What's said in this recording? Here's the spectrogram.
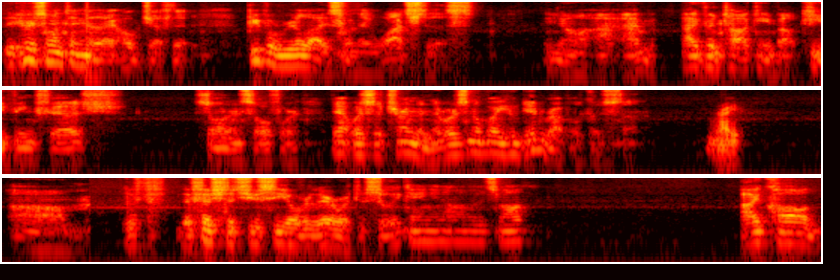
Here's one thing that I hope, Jeff, that people realize when they watch this. You know, I, I'm I've been talking about keeping fish, so on and so forth. That was the trend, and there was nobody who did replicas then. Right. Um, the, f- the fish that you see over there with the suet hanging out of its mouth, I called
